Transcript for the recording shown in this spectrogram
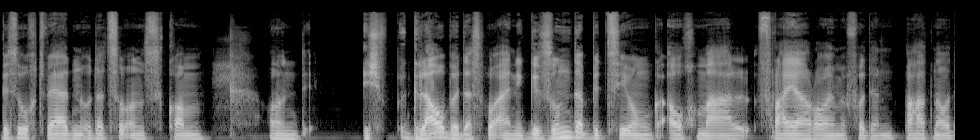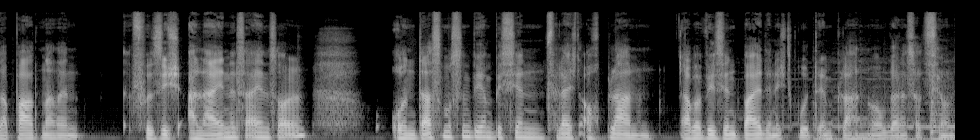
besucht werden oder zu uns kommen. Und ich glaube, dass wo eine gesunde Beziehung auch mal freie Räume für den Partner oder Partnerin für sich alleine sein sollen Und das müssen wir ein bisschen vielleicht auch planen. Aber wir sind beide nicht gut im Planen und Organisation.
